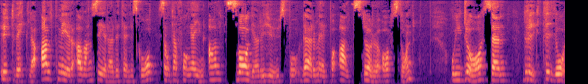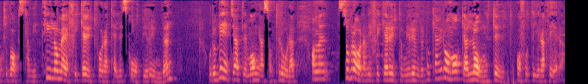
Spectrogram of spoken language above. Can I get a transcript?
utveckla allt mer avancerade teleskop som kan fånga in allt svagare ljus på, därmed på allt större avstånd. Och idag, sedan drygt tio år tillbaks, kan vi till och med skicka ut våra teleskop i rymden. Och då vet jag att det är många som tror att ja, men så bra när vi skickar ut dem i rymden, då kan ju de åka långt ut och fotografera.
